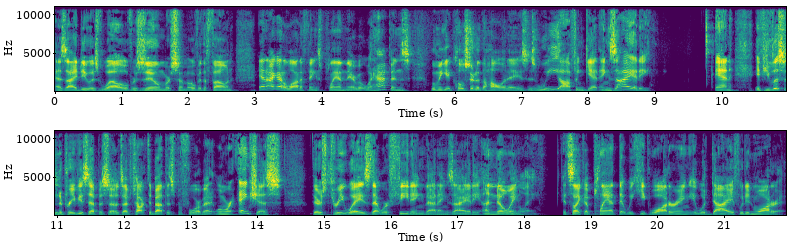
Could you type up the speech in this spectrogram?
as I do as well over Zoom or some over the phone. And I got a lot of things planned there. But what happens when we get closer to the holidays is we often get anxiety. And if you've listened to previous episodes, I've talked about this before, but when we're anxious, there's three ways that we're feeding that anxiety unknowingly. It's like a plant that we keep watering, it would die if we didn't water it.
